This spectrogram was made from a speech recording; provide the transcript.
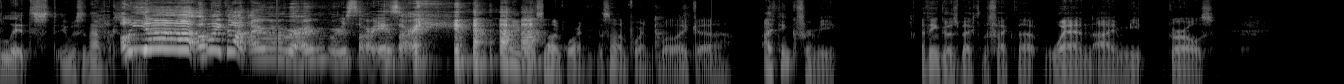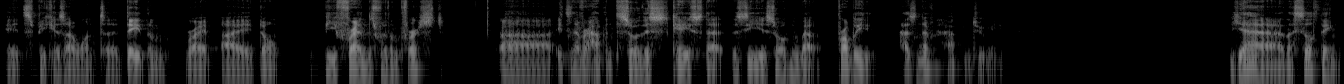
blitzed. It was an advocacy Oh yeah! Oh my god! I remember. I remember. Sorry. Sorry. Anyway, it's not important. It's not important. But like, uh, I think for me, I think it goes back to the fact that when I meet girls, it's because I want to date them, right? I don't be friends with them first. Uh, it's never happened. So this case that Z is talking about probably has never happened to me. Yeah, and I still think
